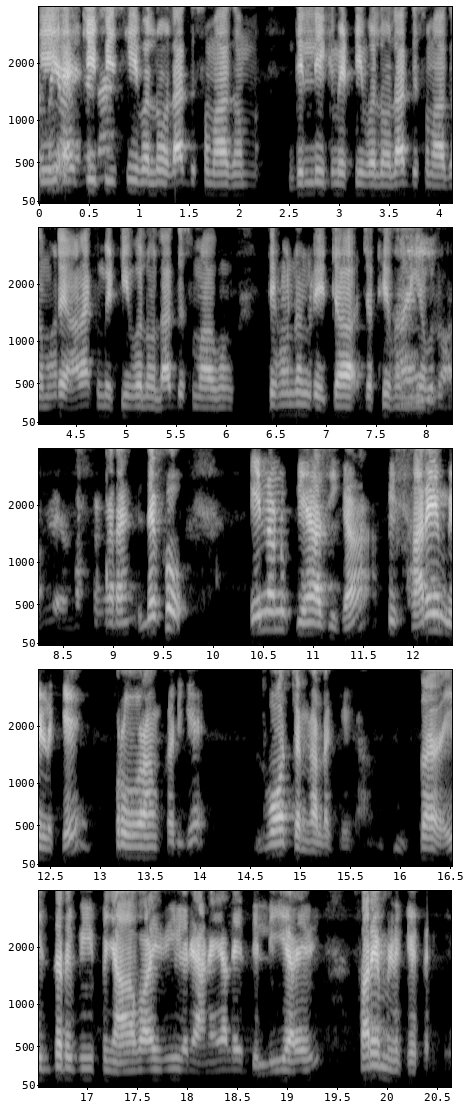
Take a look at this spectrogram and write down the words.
ਕਿ ਐਸਜੀਪੀਸੀ ਵੱਲੋਂ ਅਲੱਗ ਸਮਾਗਮ ਦਿੱਲੀ ਕਮੇਟੀ ਵੱਲੋਂ ਅਲੱਗ ਸਮਾਗਮ ਹਰਿਆਣਾ ਕਮੇਟੀ ਵੱਲੋਂ ਅਲੱਗ ਸਮਾਗਮ ਤੇ ਹੁਣ ਰੰਗਰੇਟਾ ਜਥੇਬੰਦੀਆਂ ਵੱਲੋਂ ਦੇਖੋ ਇਹਨਾਂ ਨੂੰ ਕਿਹਾ ਸੀਗਾ ਵੀ ਸਾਰੇ ਮਿਲ ਕੇ ਪ੍ਰੋਗਰਾਮ ਕਰੀਏ ਬਹੁਤ ਚੰਗਾ ਲੱਗੇਗਾ। ਇੱਧਰ ਵੀ ਪੰਜਾਬ ਵਾਲੇ ਵੀ ਹਰਿਆਣੇ ਵਾਲੇ ਦਿੱਲੀ ਵਾਲੇ ਵੀ ਸਾਰੇ ਮਿਲ ਕੇ ਕਰੀਏ।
